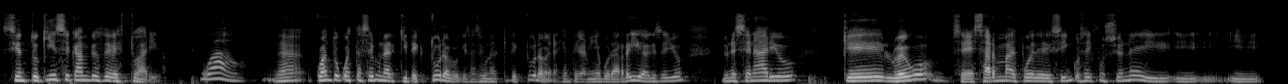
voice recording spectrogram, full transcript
115 cambios de vestuario? Wow. ¿ya? ¿Cuánto cuesta hacer una arquitectura? Porque se hace una arquitectura, para la gente camina por arriba, qué sé yo, de un escenario que luego se desarma después de cinco o seis funciones y, y- y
